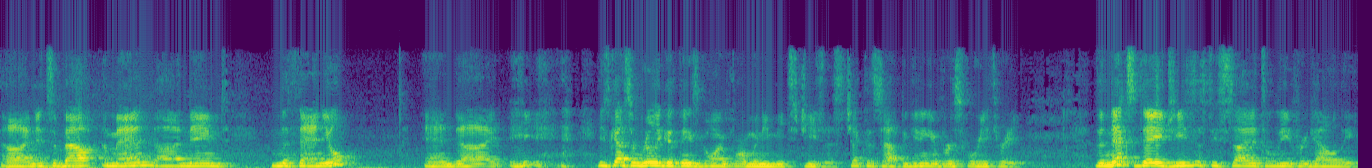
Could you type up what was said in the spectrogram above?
Uh, and it's about a man uh, named Nathaniel and uh, he, he's got some really good things going for him when he meets Jesus. Check this out, beginning in verse 43. The next day, Jesus decided to leave for Galilee.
